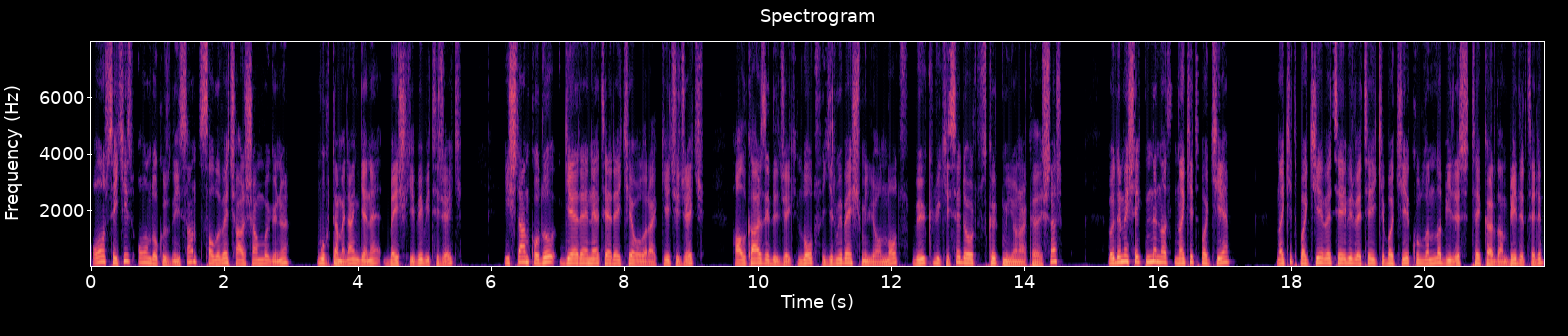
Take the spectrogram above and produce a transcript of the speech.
18-19 Nisan Salı ve Çarşamba günü muhtemelen gene 5 gibi bitecek. İşlem kodu GRNTRK olarak geçecek. Halka arz edilecek lot 25 milyon lot, büyüklük ise 440 milyon arkadaşlar. Ödeme şeklinde na- nakit bakiye, nakit bakiye ve T1 ve T2 bakiye kullanılabilir. Tekrardan belirtelim.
